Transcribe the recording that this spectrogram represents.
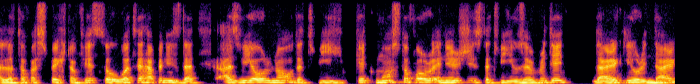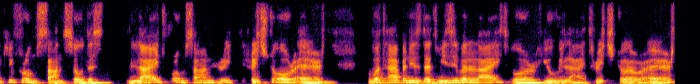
a lot of aspect of it. So what happened is that, as we all know, that we get most of our energies that we use every day directly or indirectly from sun. So the light from sun re- reach to our earth. What happened is that visible light or UV light reach to our earth.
